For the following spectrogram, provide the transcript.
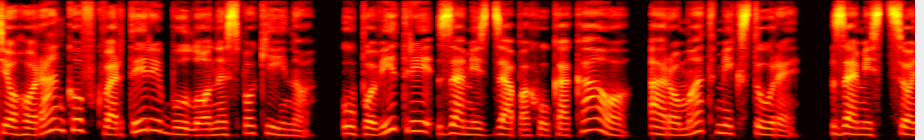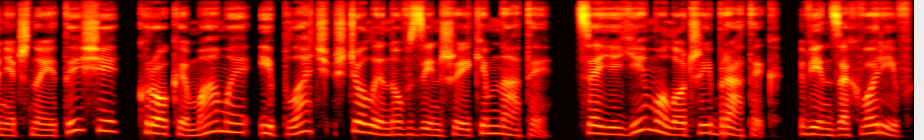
Цього ранку в квартирі було неспокійно. У повітрі замість запаху какао аромат мікстури, замість сонячної тиші кроки мами і плач, що линув з іншої кімнати. Це її молодший братик. Він захворів.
